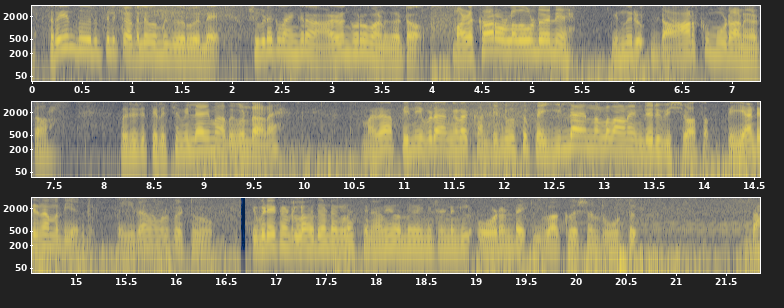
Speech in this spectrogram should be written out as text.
ഇത്രയും ദൂരത്തിൽ കടൽ വന്ന് കയറുമല്ലേ പക്ഷെ ഇവിടെയൊക്കെ ഭയങ്കര ആഴം കുറവാണ് കേട്ടോ. മഴക്കാറുള്ളത് കൊണ്ട് തന്നെ ഇന്നൊരു ഡാർക്ക് മൂഡാണ് കേട്ടോ. ഒരു ഒരു തെളിച്ചമില്ലായ്മ അതുകൊണ്ടാണ്. മഴ പിന്നെ ഇവിടെ അങ്ങനെ കണ്ടിന്യൂസ് പെയ്യില്ല എന്നുള്ളതാണ് എന്റെ ഒരു വിശ്വാസം. പെയ്യാണ്ടിരുന്നാൽ മതിയായിരുന്നു. പെയ്താൽ നമ്മൾ പെട്ടുപോകും. ഇവിടെയൊക്കെ ഉണ്ടല്ലോ. അതുകൊണ്ട് ഞങ്ങൾ സുനാമി വന്നു കഴിഞ്ഞിട്ടുണ്ടെങ്കിൽ ഓടേണ്ട ഇവാക്വേഷൻ റൂട്ട് ഇതാ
